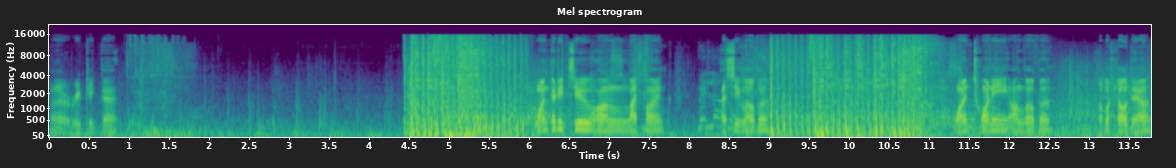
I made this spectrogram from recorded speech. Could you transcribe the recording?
I'm gonna repeat that. One thirty-two on lifeline. I see Loba. 120 on Loba. Loba fell down.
